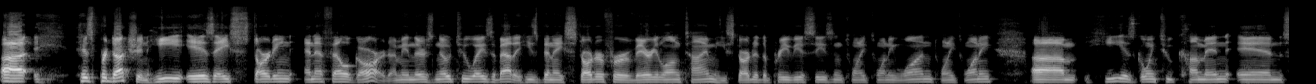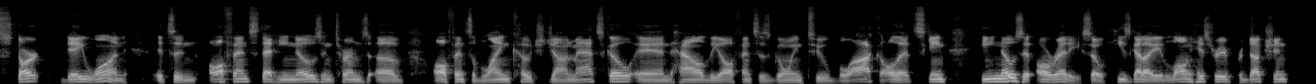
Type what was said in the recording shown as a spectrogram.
Uh, his production, he is a starting NFL guard. I mean, there's no two ways about it. He's been a starter for a very long time. He started the previous season, 2021, 2020. Um, he is going to come in and start day one. It's an offense that he knows in terms of offensive line coach John Matsko and how the offense is going to block all that scheme. He knows it already. So he's got a long history of production.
